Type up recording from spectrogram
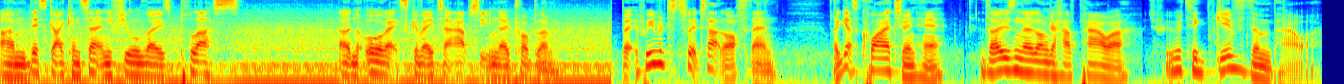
um, this guy can certainly fuel those plus an ore excavator, absolutely no problem. But if we were to switch that off then, well, it gets quieter in here. Those no longer have power. If we were to give them power,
